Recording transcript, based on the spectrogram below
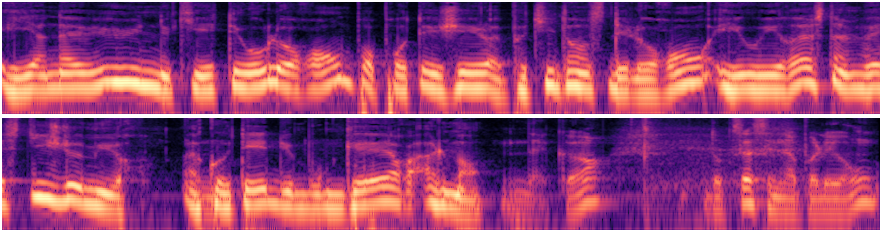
et il y en a une qui était au Laurent pour protéger la petite anse des Laurents, et où il reste un vestige de mur à côté du bunker allemand. D'accord. Donc ça, c'est Napoléon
